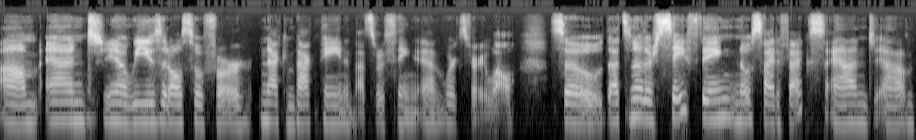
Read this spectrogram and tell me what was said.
um, and you know we use it also for neck and back pain and that sort of thing, and works very well. So that's another safe thing, no side effects, and and um,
